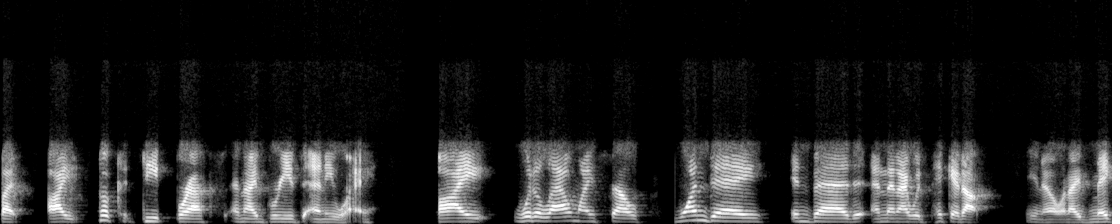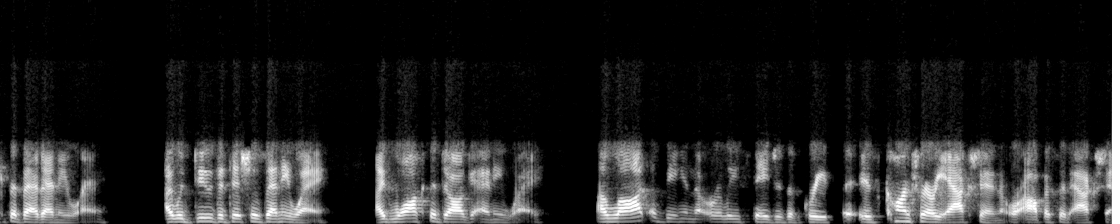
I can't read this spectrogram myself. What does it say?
but I took deep breaths and I breathed anyway. I would allow myself one day in bed and then I would pick it up, you know, and I'd make the bed anyway. I would do the dishes anyway. I'd walk the dog anyway. A lot of being in the early stages of grief is contrary action or opposite action,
